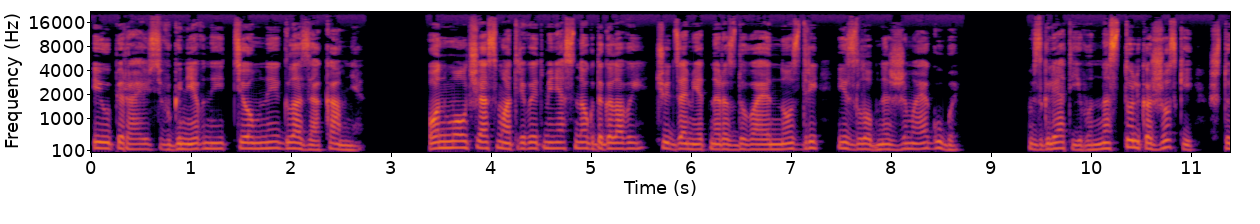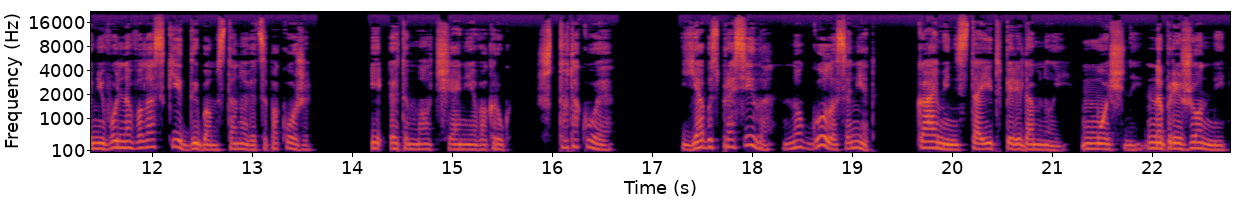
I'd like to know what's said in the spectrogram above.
и упираюсь в гневные темные глаза камня. Он молча осматривает меня с ног до головы, чуть заметно раздувая ноздри и злобно сжимая губы. Взгляд его настолько жесткий, что невольно волоски дыбом становятся по коже. И это молчание вокруг. Что такое? Я бы спросила, но голоса нет. Камень стоит передо мной, мощный, напряженный,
